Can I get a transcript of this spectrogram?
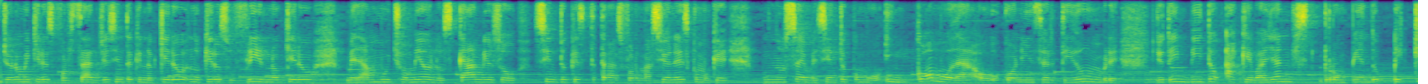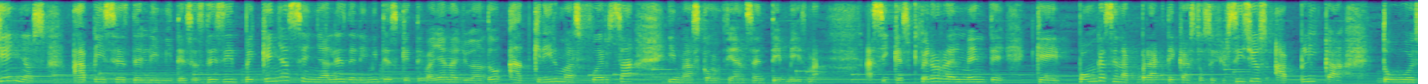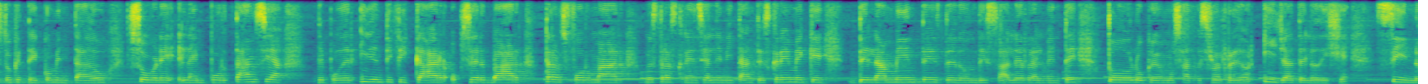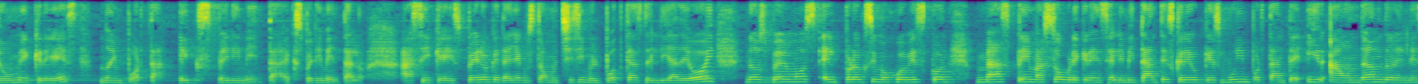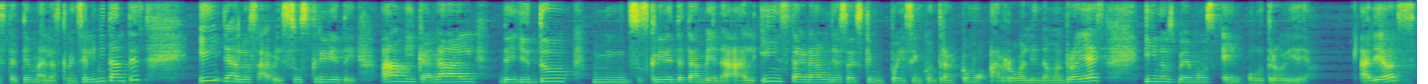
yo, no me quiero esforzar, yo siento que no quiero, no quiero sufrir, no quiero, me da mucho miedo los cambios o siento que esta transformación es como que, no sé, me siento como incómoda o con incertidumbre, yo te invito a que vayan rompiendo pequeños ápices de límites, es decir, pequeñas señales de límites que te vayan ayudando a adquirir más fuerza y más confianza en ti misma. Así que espero realmente que pongas en la práctica estos ejercicios, aplica todo esto que te he comentado sobre la importancia de poder identificar, observar, transformar nuestras creencias limitantes. Créeme que de la mente es de donde sale realmente todo lo que vemos a nuestro alrededor. Y ya te lo dije, si no me crees, no importa, experimenta, experimentalo. Así que espero que te haya gustado muchísimo el podcast del día de hoy. Nos vemos el próximo jueves con más temas sobre creencias limitantes. Creo que es muy importante ir ahondando en este tema de las creencias limitantes. Y ya lo sabes, suscríbete a mi canal de YouTube, mm, suscríbete también al Instagram, ya sabes que me puedes encontrar como arroba linda y nos vemos en otro video. Adiós.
